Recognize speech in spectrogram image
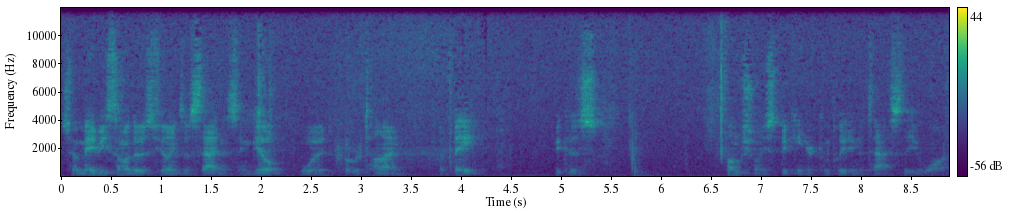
So maybe some of those feelings of sadness and guilt would, over time, abate, because functionally speaking, you're completing the task that you want.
